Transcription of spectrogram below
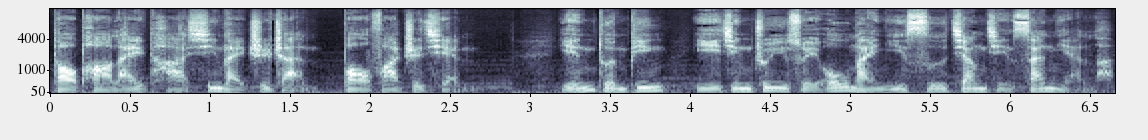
到帕莱塔西奈之战爆发之前，银盾兵已经追随欧迈尼斯将近三年了。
